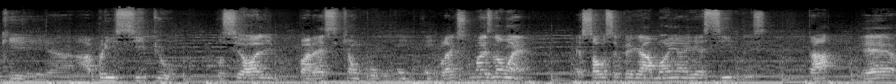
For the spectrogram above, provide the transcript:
que a, a princípio você olha e parece que é um pouco complexo, mas não é. É só você pegar a manha e é simples, tá? É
